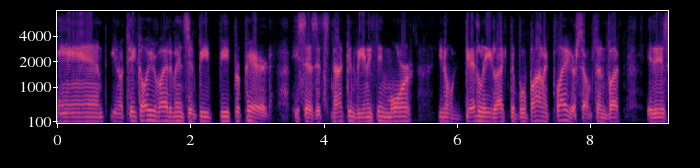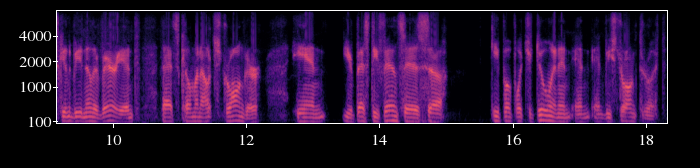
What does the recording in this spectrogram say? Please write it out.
and, you know, take all your vitamins and be, be prepared. He says it's not going to be anything more you know, deadly like the bubonic plague or something, but it is going to be another variant that's coming out stronger. And your best defense is uh, keep up what you're doing and, and, and be strong through it.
